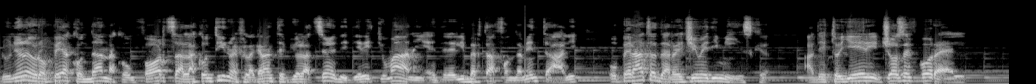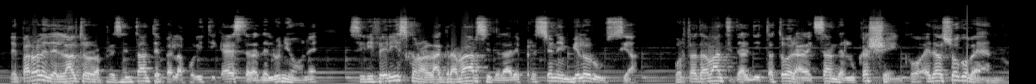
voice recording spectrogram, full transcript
L'Unione Europea condanna con forza la continua e flagrante violazione dei diritti umani e delle libertà fondamentali operata dal regime di Minsk, ha detto ieri Joseph Borrell, le parole dell'altro rappresentante per la politica estera dell'Unione si riferiscono all'aggravarsi della repressione in Bielorussia, portata avanti dal dittatore Alexander Lukashenko e dal suo governo.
